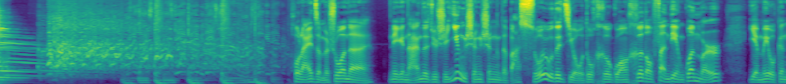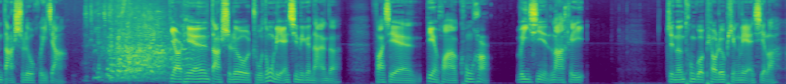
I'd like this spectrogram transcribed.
后来怎么说呢？那个男的就是硬生生的把所有的酒都喝光，喝到饭店关门也没有跟大石榴回家。第二天，大石榴主动联系那个男的，发现电话空号，微信拉黑，只能通过漂流瓶联系了。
